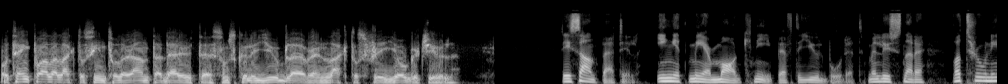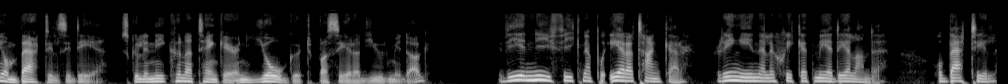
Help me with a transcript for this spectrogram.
Och tänk på alla laktosintoleranta där ute som skulle jubla över en laktosfri yoghurtjul. Det är sant, Bertil. Inget mer magknip efter julbordet. Men lyssnare, vad tror ni om Bertils idé? Skulle ni kunna tänka er en yoghurtbaserad julmiddag? Vi är nyfikna på era tankar. Ring in eller skicka ett meddelande. Och Bertil,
